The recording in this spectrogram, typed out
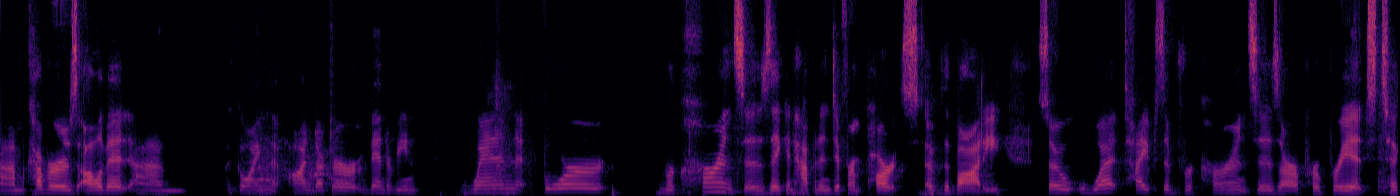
um, covers all of it. Um, going on Dr. Vanderveen, when for recurrences, they can happen in different parts of the body. So, what types of recurrences are appropriate to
